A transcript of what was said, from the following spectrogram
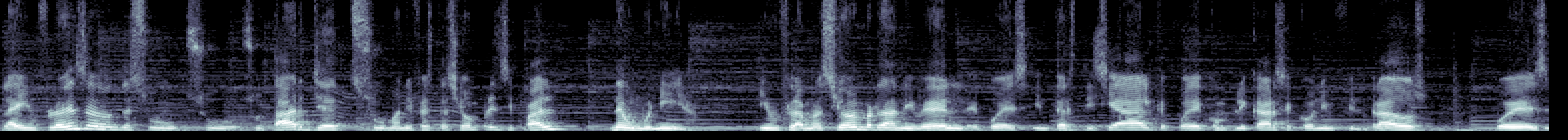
La influenza donde su, su, target, su manifestación principal, neumonía. Inflamación, ¿verdad? A nivel eh, pues intersticial que puede complicarse con infiltrados pues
